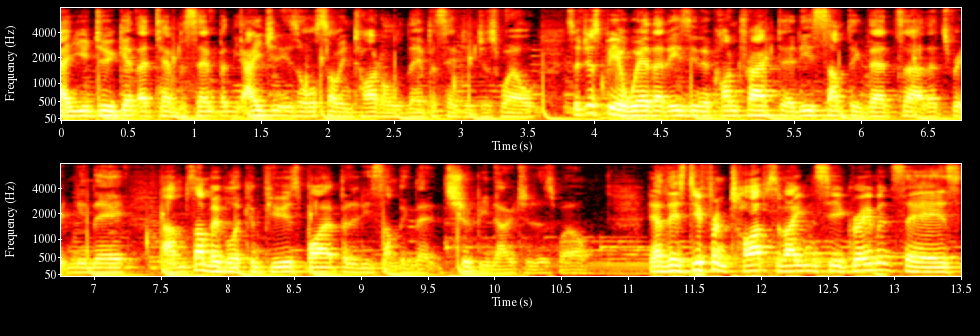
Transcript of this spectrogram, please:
And you do get that 10%, but the agent is also entitled to their percentage as well. So just be aware that is in a contract. It is something that, uh, that's written in there. Um, some people are confused by it, but it is something that should be noted as well. Now, there's different types of agency agreements. There's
